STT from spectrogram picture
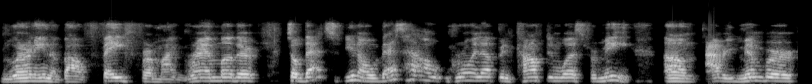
learning about faith from my grandmother. So that's, you know, that's how growing up in Compton was for me. Um, I remember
